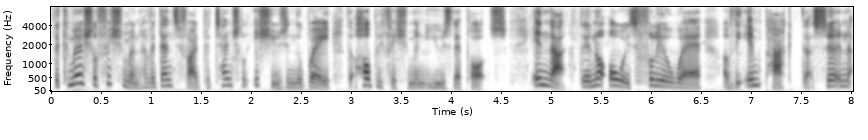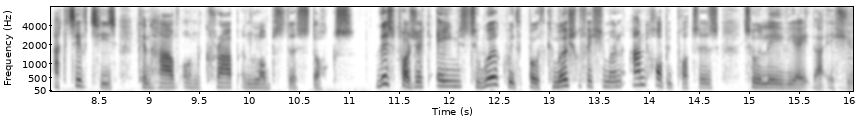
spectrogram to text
The commercial fishermen have identified potential issues in the way that hobby fishermen use their pots, in that they're not always fully aware of the impact that certain activities can have on crab and lobster stocks. This project aims to work with both commercial fishermen and hobby potters to alleviate that issue.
